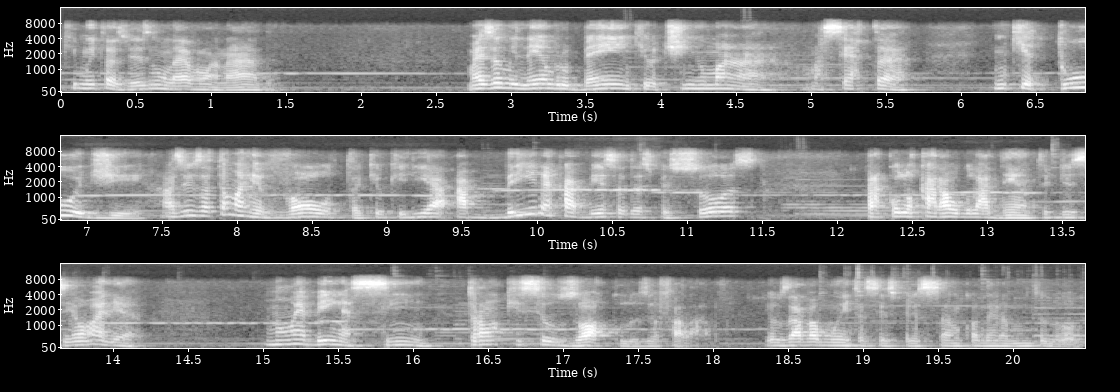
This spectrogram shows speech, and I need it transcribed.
que muitas vezes não levam a nada. Mas eu me lembro bem que eu tinha uma, uma certa inquietude, às vezes até uma revolta, que eu queria abrir a cabeça das pessoas para colocar algo lá dentro e dizer: olha, não é bem assim, troque seus óculos, eu falava. Eu usava muito essa expressão quando era muito novo.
